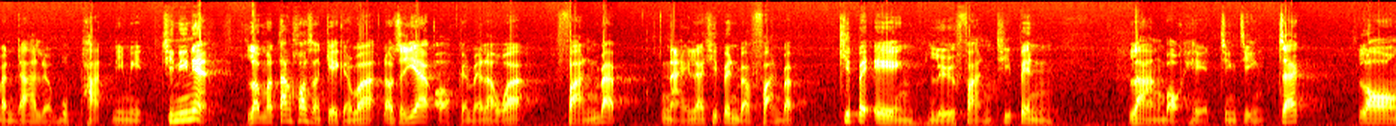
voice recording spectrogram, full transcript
บันดาลหรือบุพพนิมิต ทีนี้เนี่ยเรามาตั้งข้อสังเกตกันว่า เราจะแยกออกกันไหมล่ะว่า ฝันแบบไหนล่ะที่เป็นแบบฝันแบบ คิดไปเองหรือฝันที่เป็นลางบอกเหตุจริง ๆ แจ็คลอง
